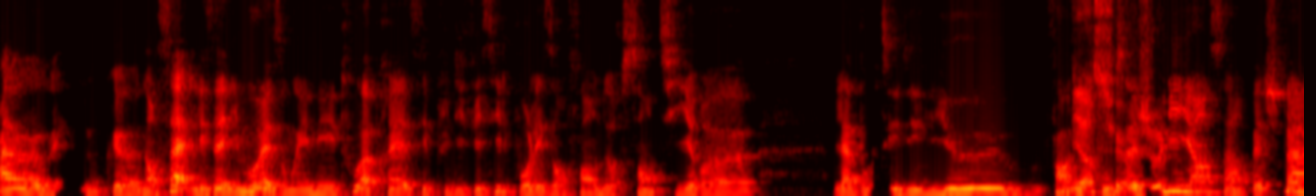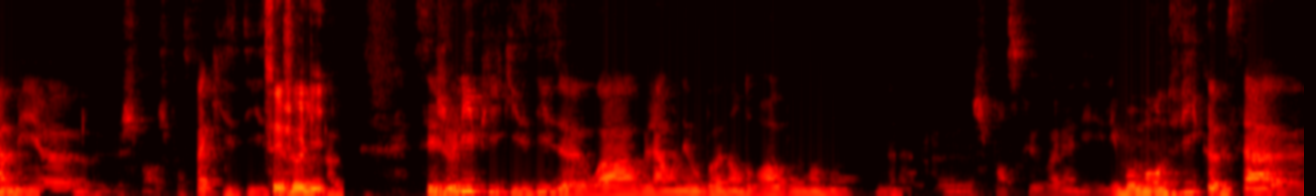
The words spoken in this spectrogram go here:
Ah ouais, ouais. Donc, non, ça, les animaux, elles ont aimé et tout. Après, c'est plus difficile pour les enfants de ressentir la beauté des lieux. Enfin, Bien trouvent sûr. ça joli, hein, ça n'empêche pas, Mm. mais euh, je, pense- je pense pas qu'ils se disent. C'est euh, joli. comme- c'est joli, puis qu'ils se disent euh, waouh, là on est au bon endroit au bon moment. Euh, je pense que voilà, les, les moments de vie comme ça, euh,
